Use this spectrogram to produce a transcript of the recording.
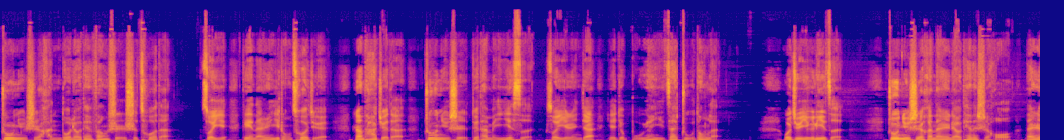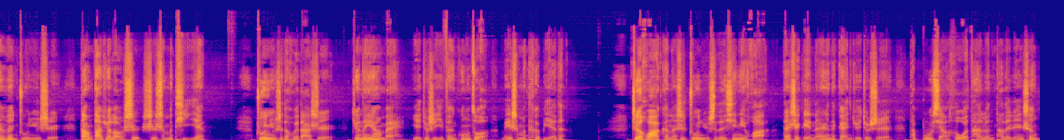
朱女士很多聊天方式是错的。所以给男人一种错觉，让他觉得朱女士对他没意思，所以人家也就不愿意再主动了。我举一个例子：朱女士和男人聊天的时候，男人问朱女士当大学老师是什么体验，朱女士的回答是就那样呗，也就是一份工作，没什么特别的。这话可能是朱女士的心里话，但是给男人的感觉就是她不想和我谈论她的人生。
